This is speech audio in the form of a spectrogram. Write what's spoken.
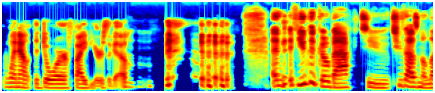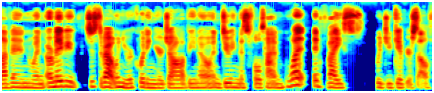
went out the door five years ago. Mm-hmm. and if you could go back to 2011 when or maybe just about when you were quitting your job you know and doing this full time what advice would you give yourself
